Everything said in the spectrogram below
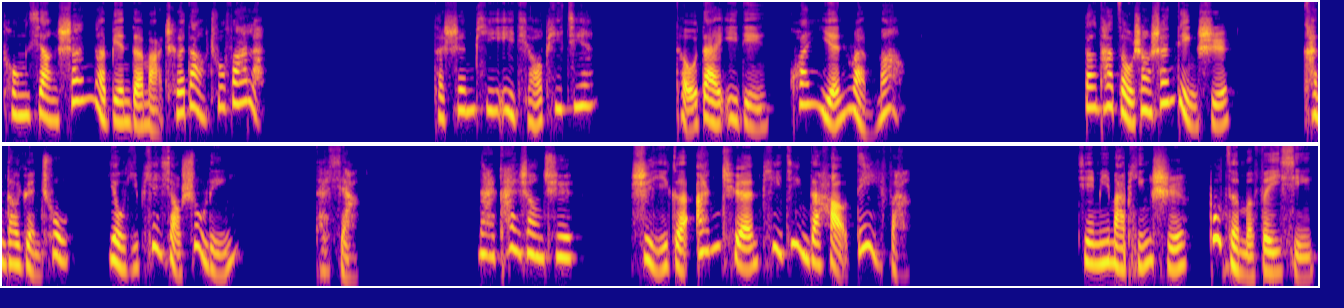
通向山那边的马车道出发了。他身披一条披肩，头戴一顶宽檐软帽。当他走上山顶时，看到远处有一片小树林，他想，那儿看上去是一个安全僻静的好地方。杰米玛平时不怎么飞行，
